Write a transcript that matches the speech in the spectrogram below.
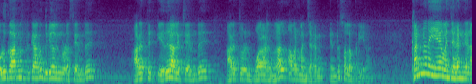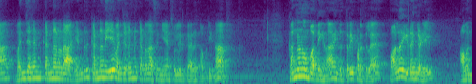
ஒரு காரணத்துக்காக துரியோதனோட சேர்ந்து அறத்திற்கு எதிராக சேர்ந்து அறத்துடன் போராடுவதால் அவன் வஞ்சகன் என்று சொல்லப்படுகிறான். கண்ணனை ஏன் வஞ்சகன்கிறான் வஞ்சகன் கண்ணனடா என்று கண்ணனையே வஞ்சகன் கண்ணதாசன் ஏன் சொல்லியிருக்காரு அப்படின்னா கண்ணனும் பார்த்தீங்கன்னா இந்த திரைப்படத்தில் பல இடங்களில் அவன்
